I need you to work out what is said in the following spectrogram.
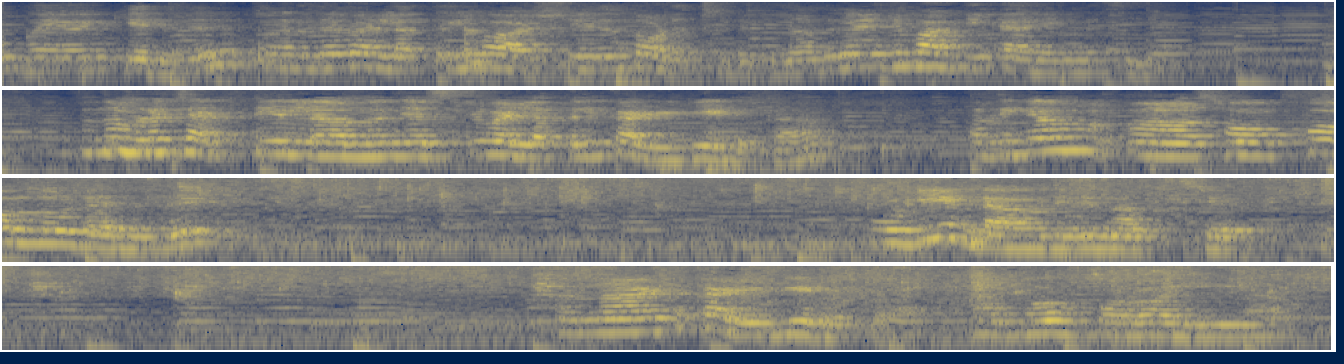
ഉപയോഗിക്കരുത്. വെറുതെ വെള്ളത്തിൽ വാഷ് ചെയ്ത് തുടച്ചെടുക്കണം. അത് കഴിഞ്ഞ് ബാക്കി കാര്യങ്ങൾ ചെയ്യാം. അപ്പൊ നമ്മുടെ ചട്ടിയെല്ലാം ഒന്ന് ജസ്റ്റ് വെള്ളത്തിൽ കഴുകിയെടുക്കാം. അധികം സോപ്പ് ഒന്നും ഇടരുത്. പൊടി ഉണ്ടാവും ഇതിൽ നിറച്ച്. നന്നായിട്ട് കഴുകിയെടുക്കുക. അപ്പോൾ പുറമല്ല.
